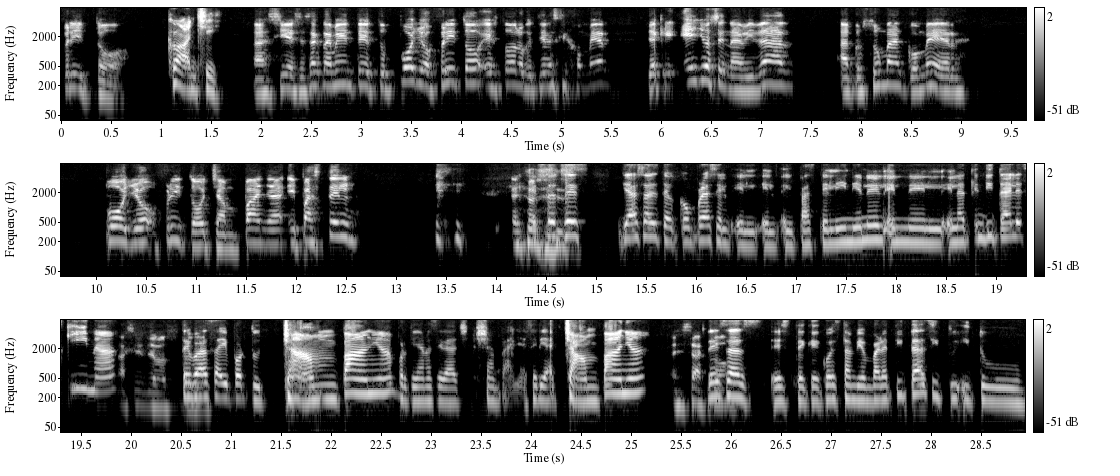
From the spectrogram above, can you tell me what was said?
frito. Crunchy. Así es, exactamente. Tu pollo frito es todo lo que tienes que comer, ya que ellos en Navidad acostumbran comer pollo frito, champaña y pastel. Entonces, Entonces, ya sabes, te compras el, el, el, el pastelín en, el, en, el, en la tiendita de la esquina, así es de los, te vas ahí por tu champaña, porque ya no sería ch- champaña, sería champaña, Exacto. de esas este, que cuestan bien baratitas y tu, y tu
